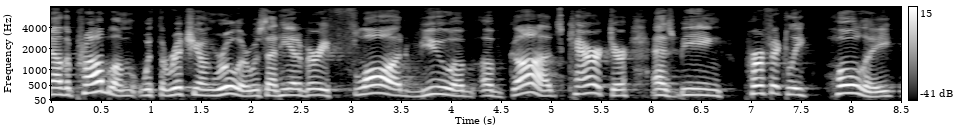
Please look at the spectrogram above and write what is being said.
Now, the problem with the rich young ruler was that he had a very flawed view of, of God's character as being perfectly holy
